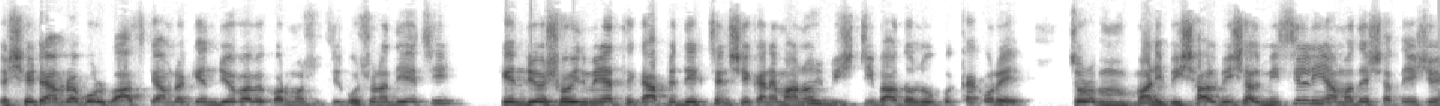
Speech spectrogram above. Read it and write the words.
তো সেটা আমরা বলব। আজকে আমরা কেন্দ্রীয়ভাবে কর্মসূচি ঘোষণা দিয়েছি। কেন্দ্রীয় শহীদ মিনার থেকে আপনি দেখছেন সেখানে মানুষ বৃষ্টি বাদল উপেক্ষা করে মানে বিশাল বিশাল মিছিল নিয়ে আমাদের সাথে এসে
